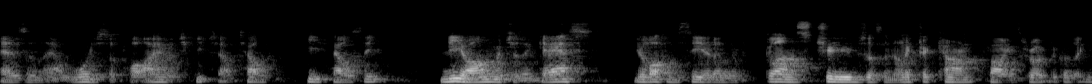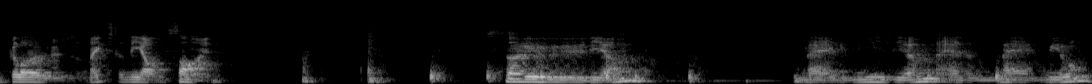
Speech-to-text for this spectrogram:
as in our water supply, which keeps our teeth healthy. Neon, which is a gas, you'll often see it in glass tubes with an electric current flowing through it because it glows and makes a neon sign. Sodium, magnesium as in mag wheels,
